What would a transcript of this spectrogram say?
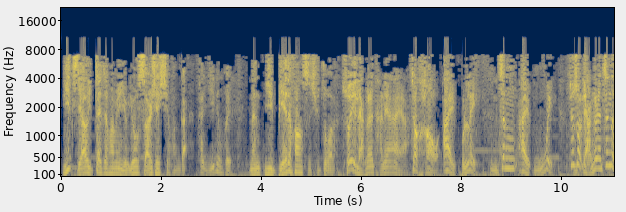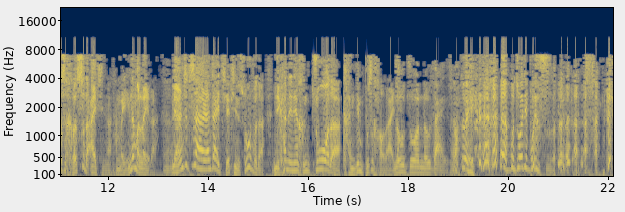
你只要在这方面有优势，而且喜欢干，他一定会能以别的方式去做的。所以两个人谈恋爱啊，叫好爱不累，真爱无畏。就是说两个人真的是合适的爱情啊，他没那么累的。两人就自然而然在一起，也挺舒服的。你看那些很作的，肯定不是好的爱情。No 作 No die 是吧？对，不作就不会死。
